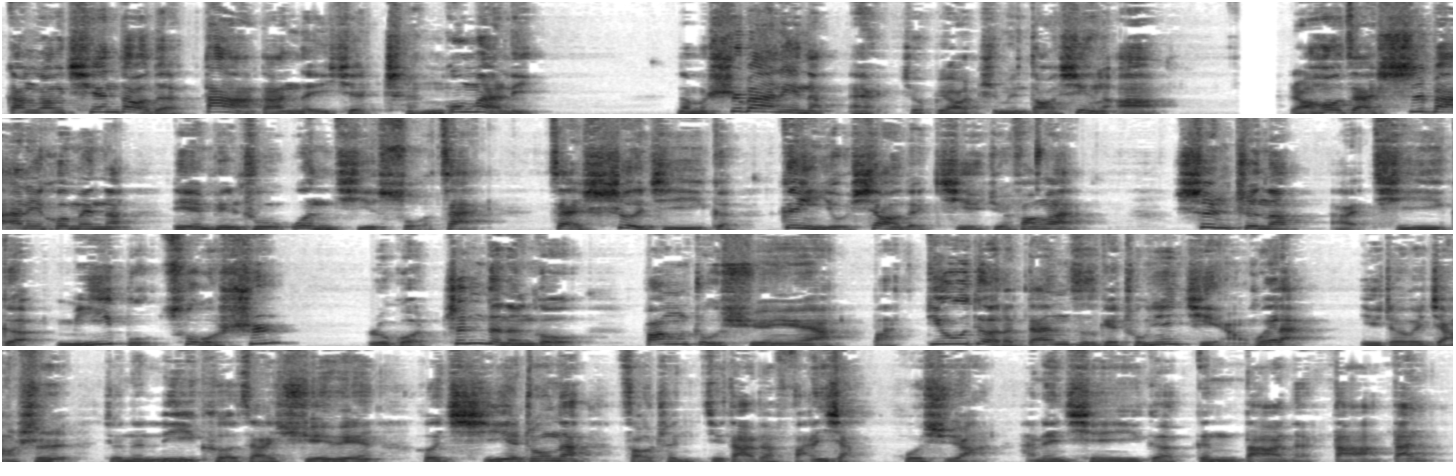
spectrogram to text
刚刚签到的大单的一些成功案例。那么失败案例呢，哎，就不要指名道姓了啊。然后在失败案例后面呢，点评出问题所在，再设计一个更有效的解决方案，甚至呢，哎，提一个弥补措施。如果真的能够。帮助学员啊把丢掉的单子给重新捡回来，你这位讲师就能立刻在学员和企业中呢造成极大的反响，或许啊还能签一个更大的大单。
